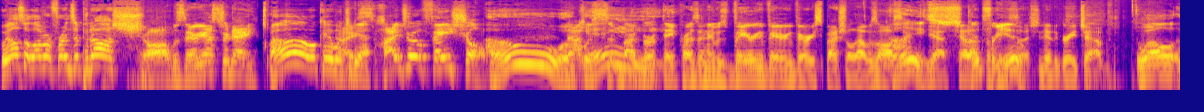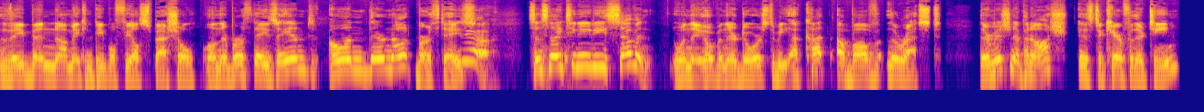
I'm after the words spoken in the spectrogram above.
We also love our friends at Panache. Oh, I was there yesterday. Oh, okay. What'd you Nice. get? Hydrofacial. Oh, okay. That was my birthday present. It was very, very, very special. That was awesome. Nice. Yeah, shout Good out to for Lisa. you. She did a great job. Well, they've been uh, making people feel special on their birthdays and on their not birthdays. Yeah. Since 1987, when they opened their doors to be a cut above the rest. Their mission at Panache is to care for their team,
